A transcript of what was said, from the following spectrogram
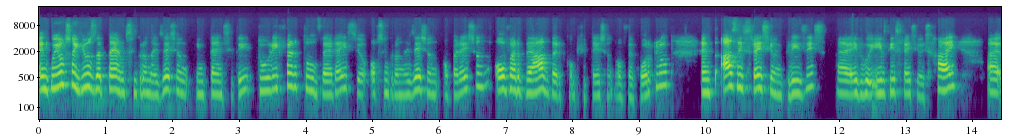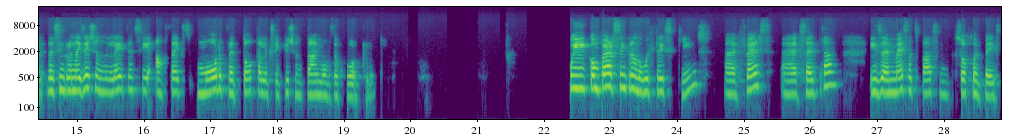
And we also use the term synchronization intensity to refer to the ratio of synchronization operation over the other computation of the workload. And as this ratio increases, uh, if, we, if this ratio is high, uh, the synchronization latency affects more the total execution time of the workload. We compare Synchron with three schemes. Uh, first, uh, Central is a message passing software-based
